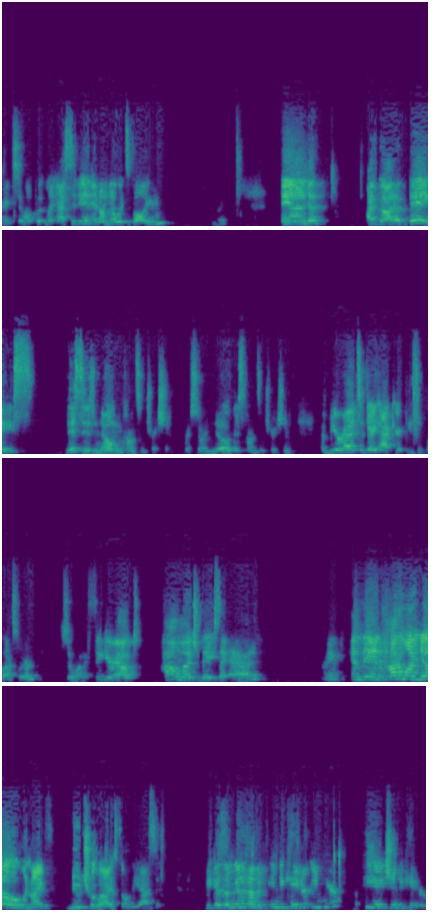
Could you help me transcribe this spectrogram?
Right, so I'll put my acid in and I'll know its volume. And I've got a base. This is known concentration. Right, so I know this concentration. A burette's a very accurate piece of glassware. So I figure out how much base I add. Right? And then how do I know when I've neutralized all the acid? Because I'm going to have an indicator in here, a pH indicator.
